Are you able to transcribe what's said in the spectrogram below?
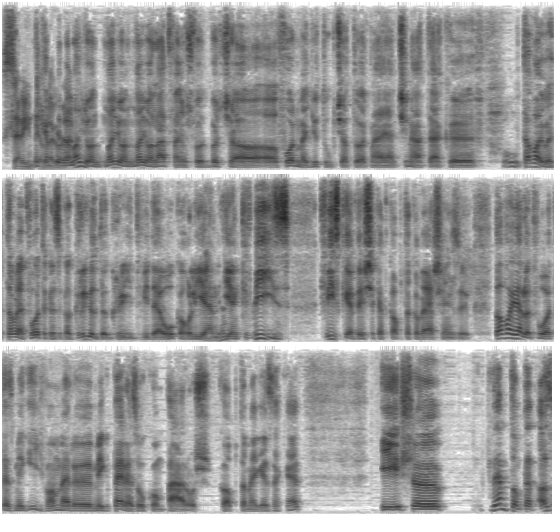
Szerintem Nekem legalább. nagyon, nagyon, nagyon látványos volt, bocs, a, a Forma 1 YouTube csatornáján csinálták, hú, tavaly vagy tavaly voltak ezek a Grill the Greed videók, ahol ilyen, uh-huh. ilyen kvíz, kvíz kérdéseket kaptak a versenyzők. Tavaly előtt volt ez még így van, mert még Perez Okon páros kapta meg ezeket, és nem tudom, tehát az,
